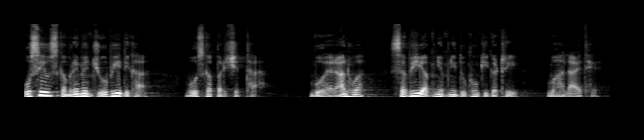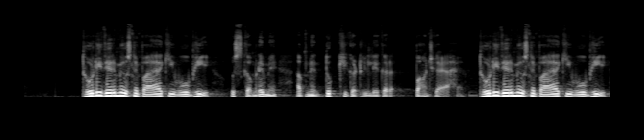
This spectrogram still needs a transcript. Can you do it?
उसे उस कमरे में जो भी दिखा, वो उसका परिचित था। वो हैरान हुआ, सभी अपनी अपनी दुखों की गठरी वहाँ लाए थे। थोड़ी देर में उसने पाया कि वो भी उस कमरे में अपने दुख की गठरी लेकर पहुँच गया है। थोड़ी देर में उसने पाया कि वो भी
